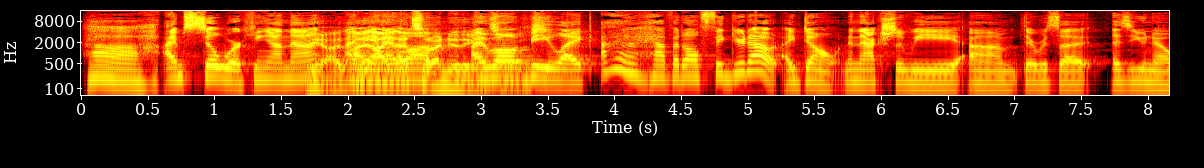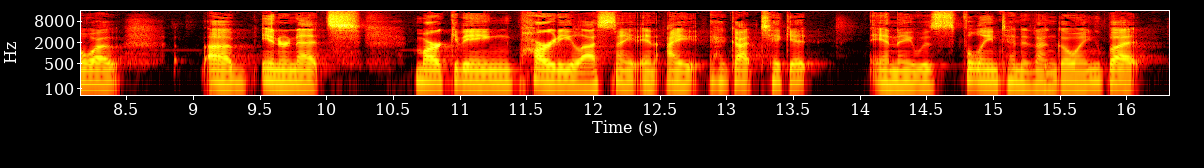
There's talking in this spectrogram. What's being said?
I'm still working on that. Yeah, I- I- that's what I knew the I won't was. be like I have it all figured out. I don't. And actually, we um, there was a, as you know, a, a internet marketing party last night, and I had got ticket and I was fully intended on going, but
